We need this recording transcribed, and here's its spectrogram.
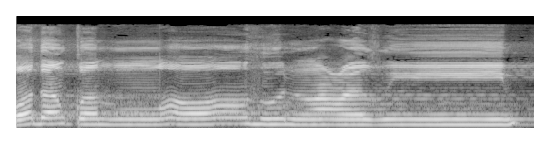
صدق الله العظيم.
